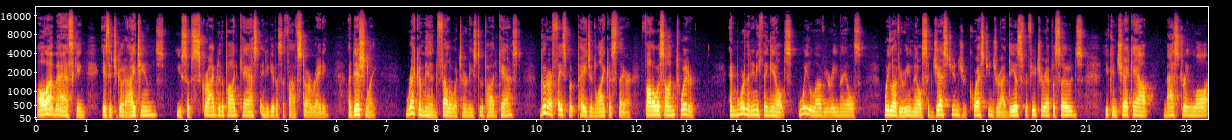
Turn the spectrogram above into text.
All I'm asking is that you go to iTunes, you subscribe to the podcast, and you give us a five star rating. Additionally, recommend fellow attorneys to the podcast. Go to our Facebook page and like us there. Follow us on Twitter. And more than anything else, we love your emails. We love your email suggestions, your questions, your ideas for future episodes. You can check out masteringlaw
